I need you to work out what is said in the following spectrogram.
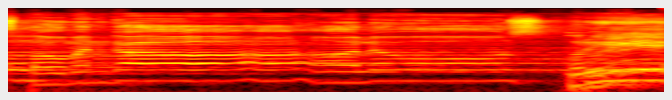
സ്തോമൻ കാലോസ് കുറിയേ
